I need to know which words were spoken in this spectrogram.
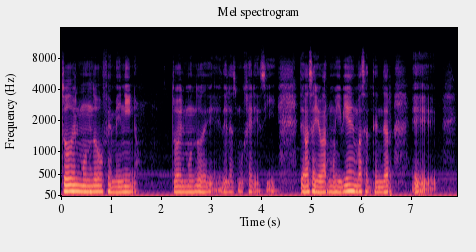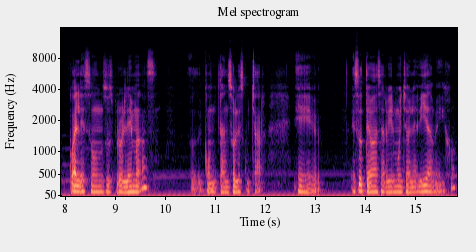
todo el mundo femenino, todo el mundo de, las mujeres y te vas a llevar muy bien, vas a entender eh, cuáles son sus problemas con tan solo escuchar. Eh, eso te va a servir mucho en la vida, me dijo,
